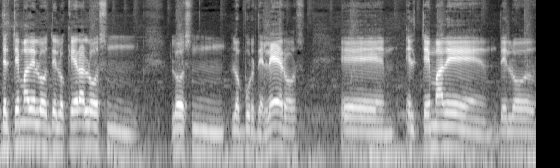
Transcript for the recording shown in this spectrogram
del tema de lo, de lo que eran los, mm, los, mm, los burdeleros, eh, el tema de, los...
